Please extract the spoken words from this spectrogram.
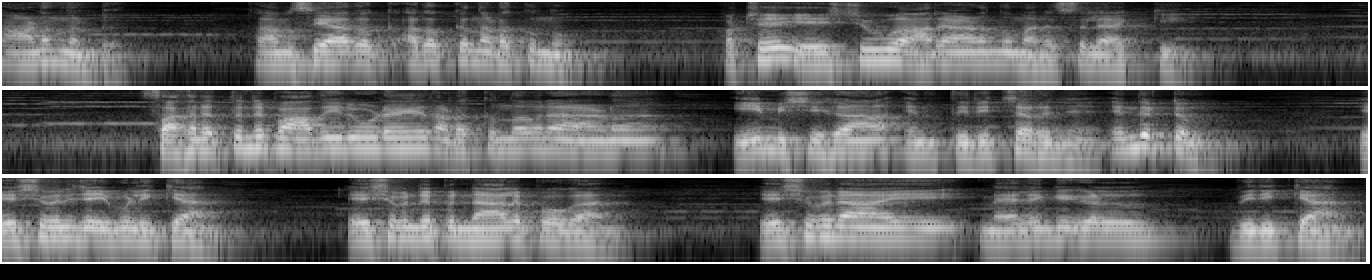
കാണുന്നുണ്ട്. താമസിയാതെ അതൊക്കെ നടക്കുന്നു. പക്ഷേ യേശു ആരാണെന്ന് മനസ്സിലാക്കി സഹനത്തിന്റെ പാതയിലൂടെ നടക്കുന്നവനാണ് ഈ മിശിഹ എന്ന് തിരിച്ചറിഞ്ഞ്. എന്നിട്ടും യേശുവിന് ജൈവിളിക്കാൻ വിളിക്കാൻ യേശുവിന്റെ പിന്നാലെ പോകാൻ യേശുവിനായി മേലങ്കികൾ വിരിക്കാൻ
